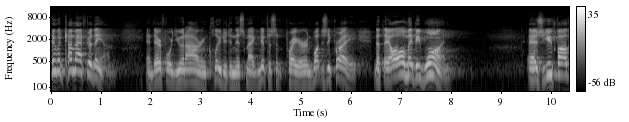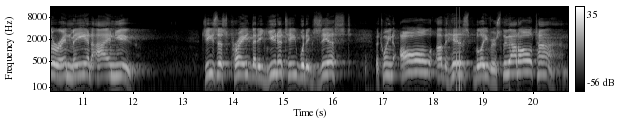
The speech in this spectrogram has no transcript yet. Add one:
who would come after them. And therefore, you and I are included in this magnificent prayer. And what does he pray? That they all may be one. As you, Father, are in me and I in you. Jesus prayed that a unity would exist between all of his believers throughout all time.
